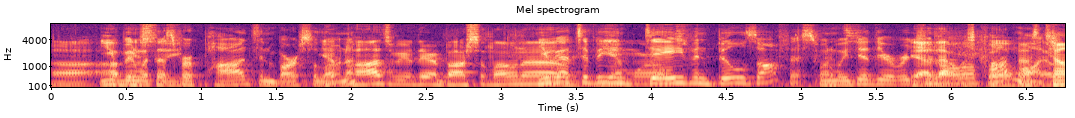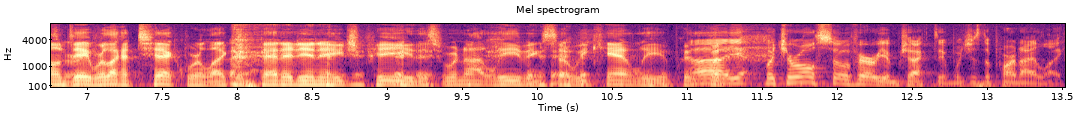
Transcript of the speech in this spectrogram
Uh, You've been with us for Pods in yeah, Barcelona. Pods. We were there in Barcelona. you got to be in VMworld. Dave and Bill's office when we did the yeah, original that was cool. Pod That I was was telling very Dave, we're like a tick. We're like embedded in HP. This we're not leaving, so we can't leave. But, Uh, but yeah, but you're also very objective, which is the part I like.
